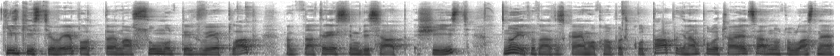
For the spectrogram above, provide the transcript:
кількість виплат на суму тих виплат на- на 3,76. Ну і тут натискаємо кнопочку Tab, і нам виходить, ну то власне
